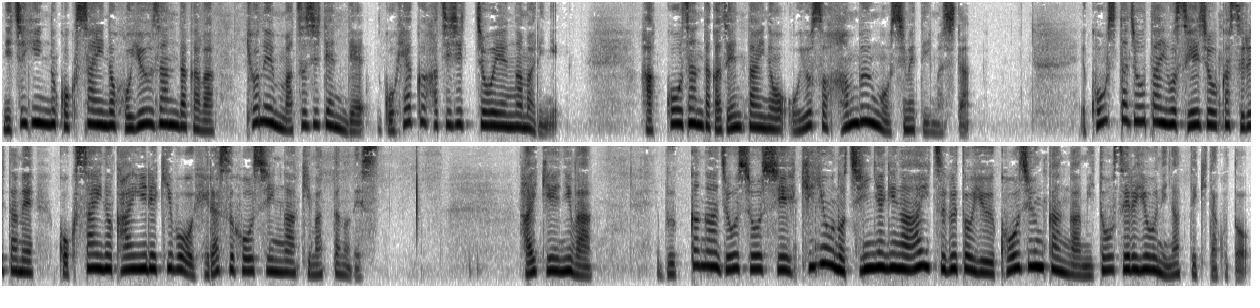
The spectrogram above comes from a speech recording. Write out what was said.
日銀の国債の保有残高は去年末時点で580兆円余りに。発行残高全体のおよそ半分を占めていました。こうした状態を正常化するため国債の買い入れ規模を減らす方針が決まったのです。背景には物価が上昇し企業の賃上げが相次ぐという好循環が見通せるようになってきたこと。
